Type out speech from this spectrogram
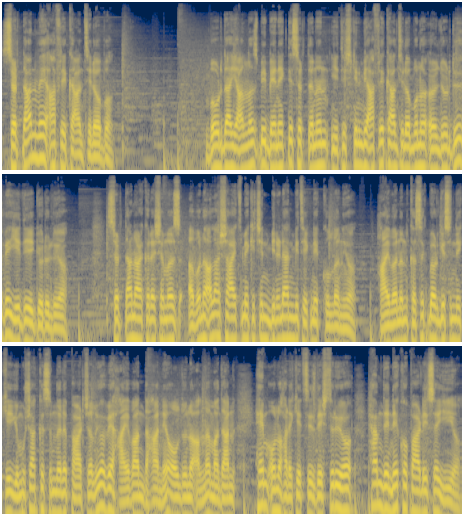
Sırtlan ve Afrika antilobu Burada yalnız bir benekli sırtlanın yetişkin bir Afrika antilopunu öldürdüğü ve yediği görülüyor. Sırtlan arkadaşımız avını alaşağı etmek için bilinen bir teknik kullanıyor. Hayvanın kasık bölgesindeki yumuşak kısımları parçalıyor ve hayvan daha ne olduğunu anlamadan hem onu hareketsizleştiriyor hem de ne kopardıysa yiyor.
